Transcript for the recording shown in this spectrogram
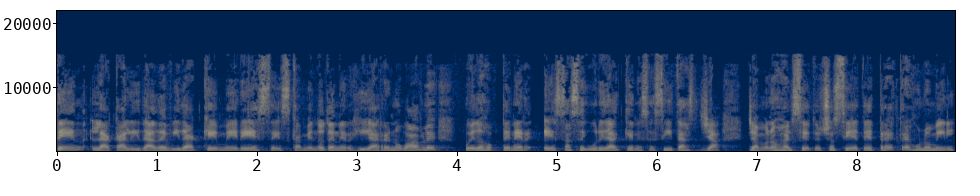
ten la calidad de vida que mereces. Cambiándote energía renovable, puedes obtener esa seguridad que necesitas ya. Llámanos al 787-331-1000,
